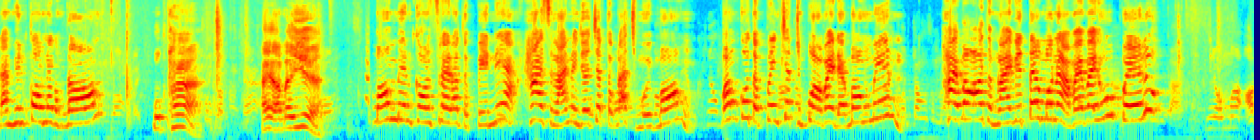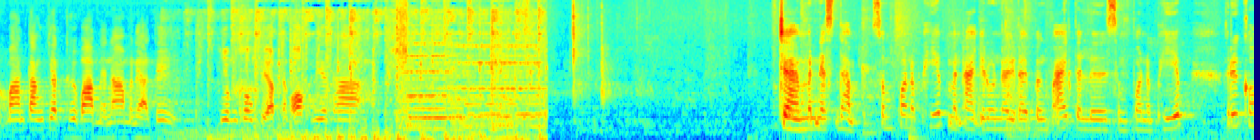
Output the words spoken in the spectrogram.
ដែលមានកូននៅកំដរបុកផាឯងអត់អីទេ បបងមានកូនស្រីដល់ទៅពីរនាក់ហើយស្រឡាញ់នឹងយកចិត្តទុកដាក់ជាមួយបងបងគួរតែពេញចិត្តចំពោះអ្វីដែលបងមានហើយបងឲ្យតម្លៃវាទៅមុននឹងអ្វីអ្វីហូបពេលនោះខ្ញុំអត់បានតាំងចិត្តធ្វើបាបអ្នកណាម្នាក់ទេខ្ញុំសូមប្រាប់ទាំងអស់គ្នាថាចាមិត្តអ្នកស្ដាប់សម្ព័ន្ធភាពមិនអាចរស់នៅដោយពឹងផ្អែកទៅលើសម្ព័ន្ធភាពឬក៏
